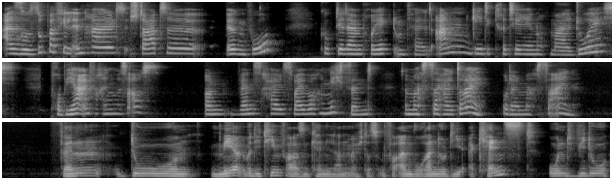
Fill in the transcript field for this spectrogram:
Also super viel Inhalt. Starte irgendwo, guck dir dein Projektumfeld an, geh die Kriterien nochmal durch, probier einfach irgendwas aus. Und wenn es halt zwei Wochen nicht sind, dann machst du halt drei oder dann machst du eine. Wenn du mehr über die Teamphasen kennenlernen möchtest und vor allem, woran du die erkennst und wie du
